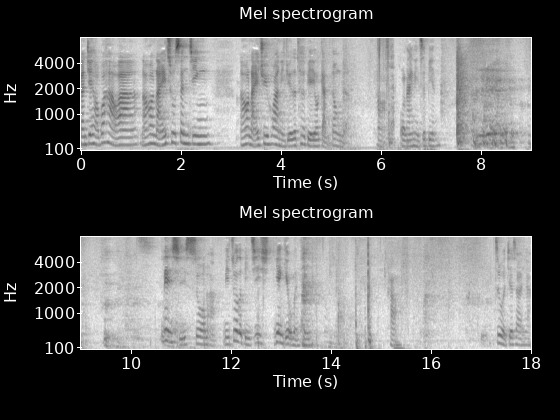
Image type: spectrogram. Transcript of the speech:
感觉好不好啊？然后哪一处圣经，然后哪一句话你觉得特别有感动的？好，我来你这边。练习说嘛，你做的笔记念给我们听。好，自我介绍一下。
